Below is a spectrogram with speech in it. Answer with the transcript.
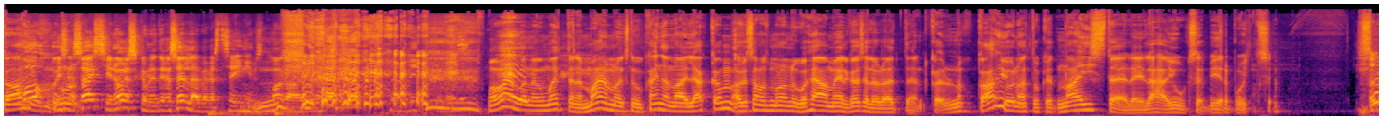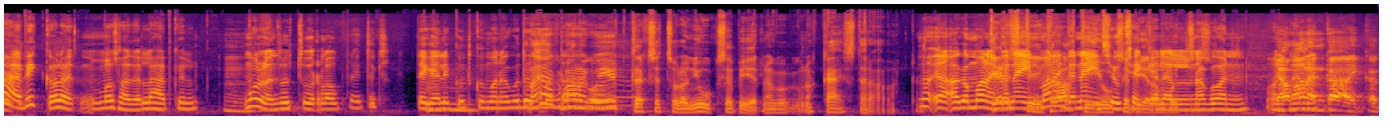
pohhui see kahju, sassi norskamine, tere sellepärast see inimesed magavad. ma vahepeal nagu mõtlen, et maailm oleks nagu kinda naljakam, aga samas mul on nagu hea meel ka selle üle, et nagu kahju natuke, et naistel ei lähe juuksepiir putsi. Läheb ikka, oled, osadel läheb küll. Mm. mul on suht suur laup näiteks, tegelikult, kui ma nagu tõmban aga ma nagu ei. ütleks, et sul on juuksepiir nagu noh, käest ära vaata. no ja, aga ma olen ka Kersti näinud, ma olen ka näinud siukseid, on kellel putsis. nagu on, on. ja ma olen ka ikka,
